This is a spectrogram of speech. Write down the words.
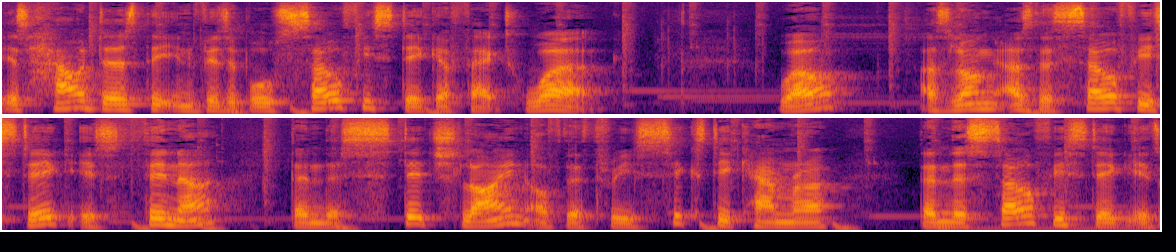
is how does the invisible selfie stick effect work? Well, as long as the selfie stick is thinner than the stitch line of the 360 camera, then the selfie stick is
